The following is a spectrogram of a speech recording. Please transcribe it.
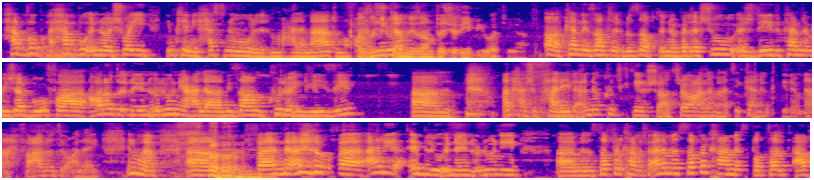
حبوا حبوا إنه شوي يمكن يحسنوا العلامات وما بعرف اظني شو. كان نظام تجريبي وقتها. آه كان نظام بالضبط إنه بلشوه جديد وكانوا بدهم يجربوا فعرضوا إنه ينقلوني على نظام كله إنجليزي. أنا حأشوف حالي لأنه كنت كثير شاطرة وعلاماتي كانوا كثير مناح فعرضوا علي. المهم فأهلي قبلوا إنه ينقلوني من الصف الخامس. فأنا من الصف الخامس بطلت أخ...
